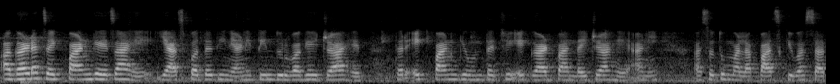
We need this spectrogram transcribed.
आघाड्याचं एक पान घ्यायचं आहे याच पद्धतीने आणि तीन दुर्वा घ्यायच्या आहेत. तर एक पान घेऊन त्याची एक गाठ बांधायची आहे आणि असं तुम्हाला पाच किंवा सात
